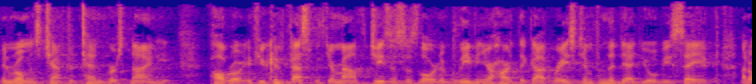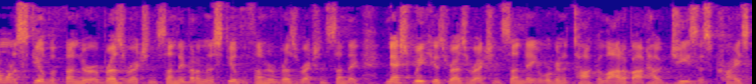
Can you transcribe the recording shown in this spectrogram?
In Romans chapter 10, verse 9, he, Paul wrote, If you confess with your mouth Jesus is Lord and believe in your heart that God raised him from the dead, you will be saved. I don't want to steal the thunder of Resurrection Sunday, but I'm going to steal the thunder of Resurrection Sunday. Next week is Resurrection Sunday, and we're going to talk a lot about how Jesus Christ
